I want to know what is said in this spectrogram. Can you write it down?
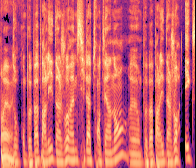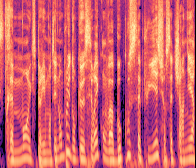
Ouais, ouais. Donc on peut pas parler d'un joueur, même s'il a 31 ans, euh, on peut pas parler d'un joueur extrêmement expérimenté non plus. Donc euh, c'est vrai qu'on va beaucoup s'appuyer sur cette charnière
